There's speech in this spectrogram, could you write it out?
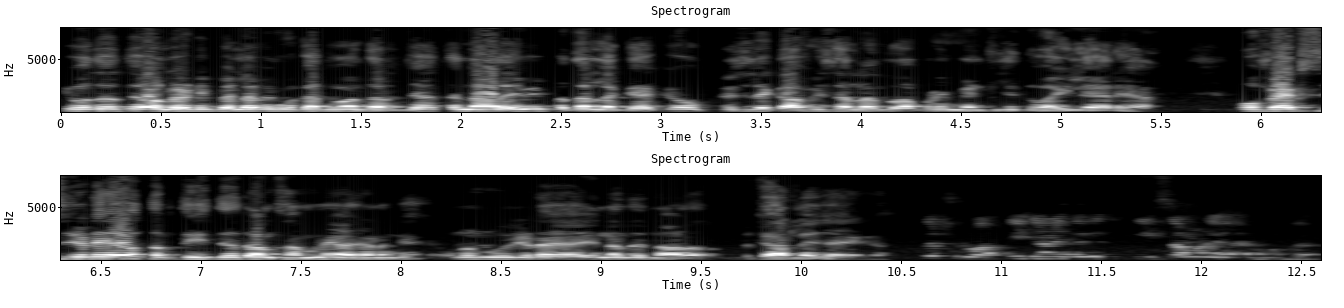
ਕਿ ਉਹਦੇ ਉੱਤੇ ਆਲਰੇਡੀ ਪਹਿਲਾਂ ਵੀ ਮੁਕੱਦਮਾ ਦਰਜ ਹੈ ਤੇ ਨਾਲ ਇਹ ਵੀ ਪਤਾ ਲੱਗਿਆ ਕਿ ਉਹ ਪਿਛਲੇ ਕਾਫੀ ਸਾਲਾਂ ਤੋਂ ਆਪਣੀ ਮੈਂਟਲੀ ਦਵਾਈ ਲੈ ਰਿਹਾ। ਉਹ ਫੈਕਟਸ ਜਿਹੜੇ ਆ ਉਹ ਤਫਤੀਸ਼ ਦੇ ਦੌਰਾਨ ਸਾਹਮਣੇ ਆ ਜਾਣਗੇ। ਉਹਨਾਂ ਨੂੰ ਜਿਹੜਾ ਹੈ ਇਹਨਾਂ ਦੇ ਨਾਲ ਵਿਚਾਰ ਲਿਆ ਜਾਏਗਾ। ਸਰ ਸ਼ੁਰੂਆਤੀ ਜਾਂਚ ਦੇ ਵਿੱਚ ਕੀ ਸਾਹਮਣੇ ਆਇਆ ਹੁਣ ਤੱਕ?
